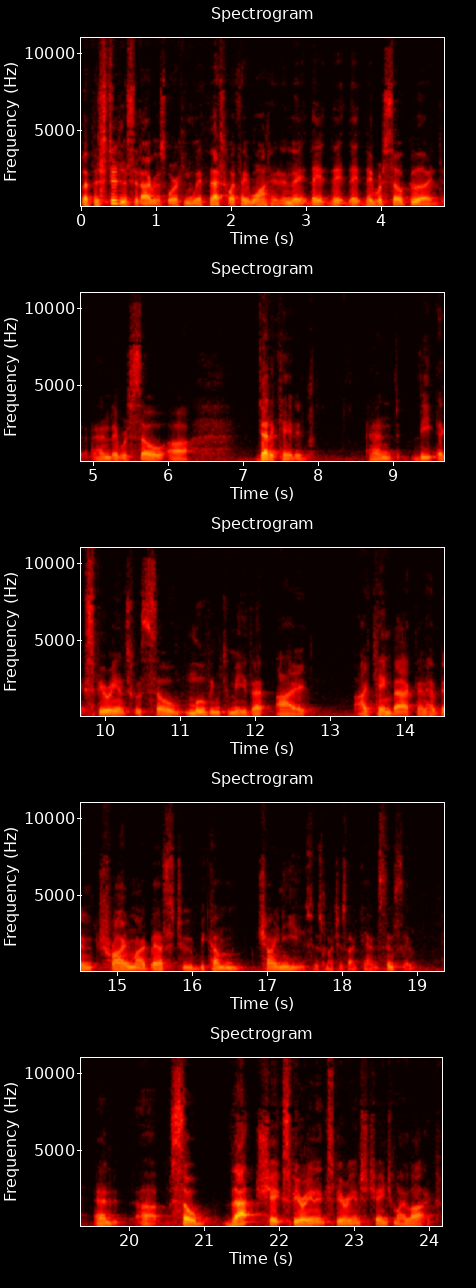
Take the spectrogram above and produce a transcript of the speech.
But the students that I was working with, that's what they wanted. And they, they, they, they, they were so good and they were so uh, dedicated, and the experience was so moving to me that I, I came back and have been trying my best to become Chinese as much as I can since then. And uh, so that Shakespearean experience changed my life.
